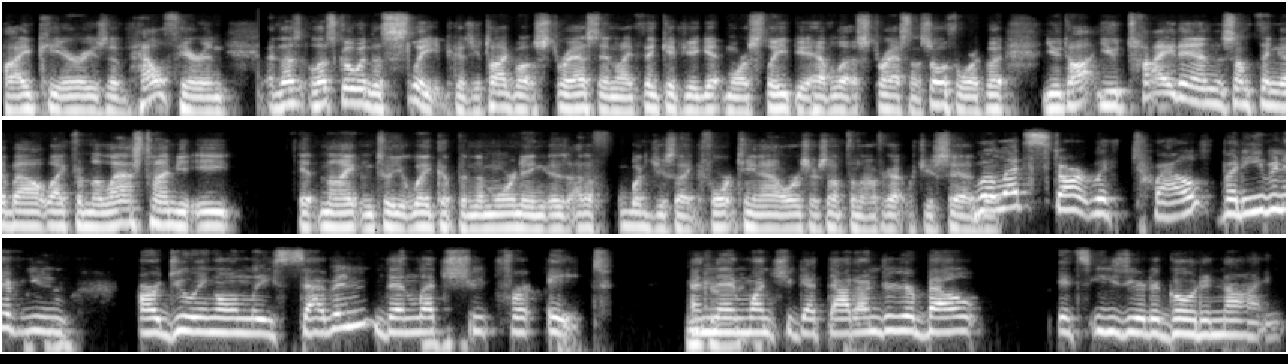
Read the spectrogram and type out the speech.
five key areas of health here. And let's let's go into sleep because you talk about stress, and I think if you get more sleep, you have less stress and so forth. But you taught you tied in something about like from the last time you eat at night until you wake up in the morning is out of what did you say 14 hours or something i forgot what you said well but. let's start with 12 but even if you mm-hmm. are doing only seven then let's mm-hmm. shoot for eight and okay. then once you get that under your belt it's easier to go to 9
